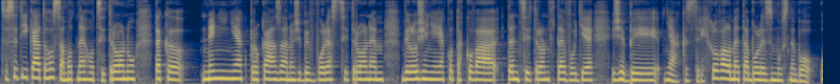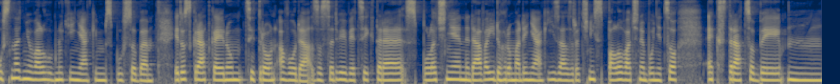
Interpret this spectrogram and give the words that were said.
Co se týká toho samotného citronu, tak není nějak prokázáno, že by voda s citronem vyloženě jako taková, ten citron v té vodě, že by nějak zrychloval metabolismus nebo usnadňoval hubnutí nějakým způsobem. Je to zkrátka jenom citron a voda, zase dvě věci, které společně nedávají dohromady nějaký zázračný spalovač nebo něco extra, co by... Mm,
